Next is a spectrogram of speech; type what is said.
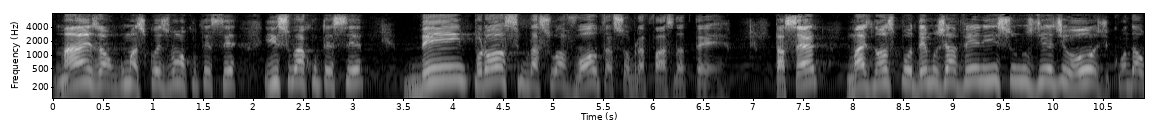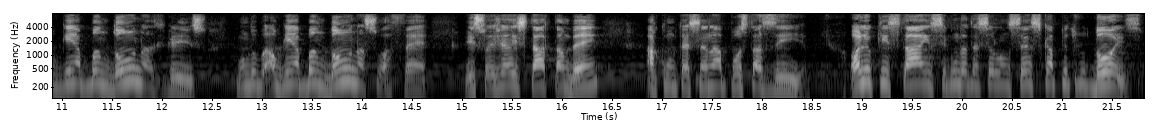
mais algumas coisas vão acontecer. Isso vai acontecer bem próximo da sua volta sobre a face da terra. Tá certo? Mas nós podemos já ver isso nos dias de hoje, quando alguém abandona Cristo, quando alguém abandona a sua fé. Isso já está também acontecendo na apostasia. Olha o que está em 2 Tessalonicenses capítulo 2,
